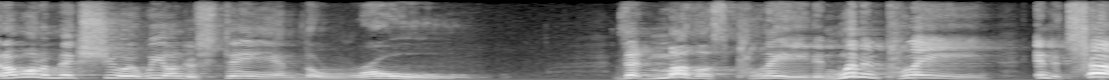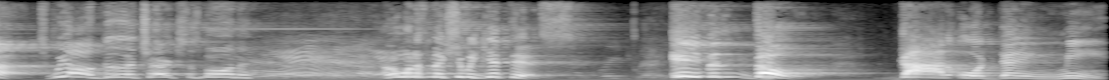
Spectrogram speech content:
And I want to make sure we understand the role that mothers played and women played in the church. We all good, church, this morning? I want us to make sure we get this. Even though God ordained men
